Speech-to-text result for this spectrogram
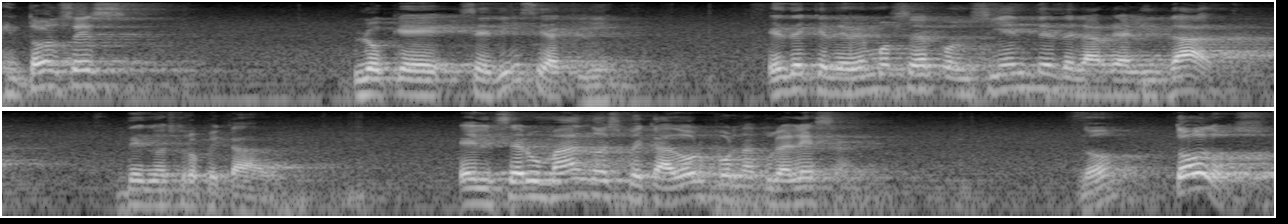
Entonces, lo que se dice aquí es de que debemos ser conscientes de la realidad de nuestro pecado. El ser humano es pecador por naturaleza, ¿no? Todos.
